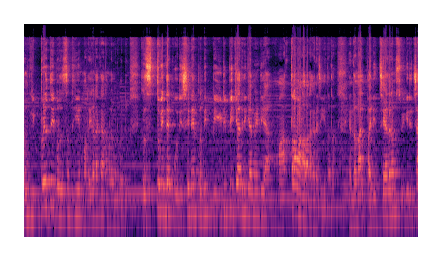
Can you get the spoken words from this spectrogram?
നമുക്ക് ഇപ്പോഴത്തെ ഈ പ്രതിസന്ധിയെ മറികടക്കാൻ നമ്മളെ കൊണ്ട് പറ്റും. ക്രിസ്തുവിന്റെ കുരിശിനെ പ്രതി പീഡിപ്പിക്കാതിരിക്കാൻ വേണ്ടി മാത്രമാണ് അവർ അങ്ങനെ ചെയ്യുന്നത്. എന്തെന്നാൽ പരിച്ഛേദനം സ്വീകരിച്ച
